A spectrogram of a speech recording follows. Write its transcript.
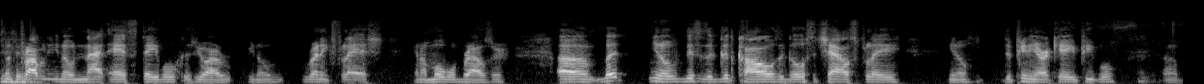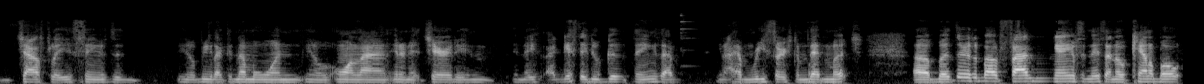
So it's probably you know not as stable because you are you know running Flash in a mobile browser. Um, but you know this is a good cause. It goes to Child's Play, you know the Penny Arcade people. Um, Child's Play seems to you know be like the number one you know online internet charity, and, and they I guess they do good things. I've you know I haven't researched them that much, uh, but there's about five games in this. I know Canabalt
